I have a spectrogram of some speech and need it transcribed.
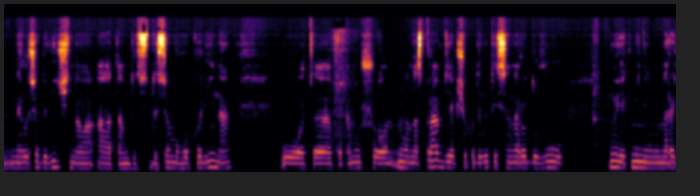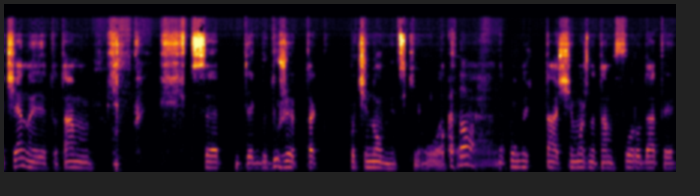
не лише довічно, а там до, до сьомого коліна. От, е, Тому що ну насправді, якщо подивитися на родову, ну як мінімум нареченої, то там все якби дуже так по-чиновницьки. От. Е, напевно, та ще можна там фору дати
